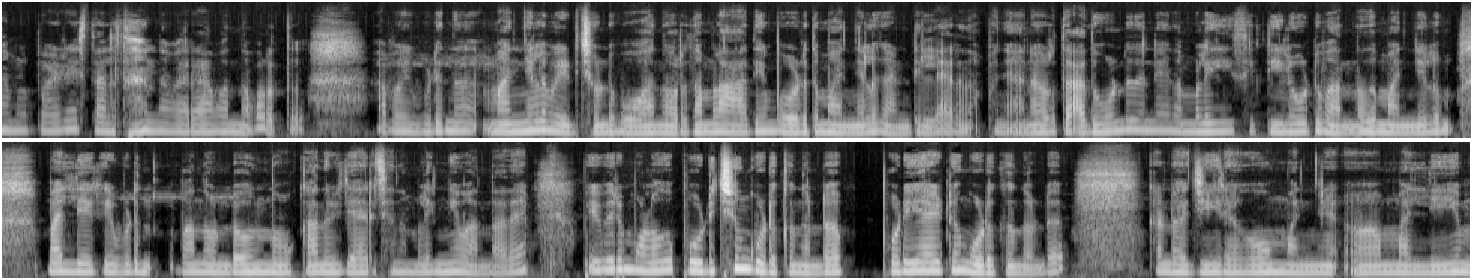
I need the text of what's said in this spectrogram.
നമ്മൾ പഴയ സ്ഥലത്ത് തന്നെ വരാമെന്ന് ഓർത്തു. അപ്പോൾ ഇവിടുന്ന് മഞ്ഞൾ മേടിച്ചുകൊണ്ട് പോകാമെന്ന് ഓർത്തു. നമ്മൾ ആദ്യം പോയിടത്ത് മഞ്ഞൾ കണ്ടില്ലായിരുന്നു. അപ്പോൾ ഞാൻ ഓർത്ത് അതുകൊണ്ട് തന്നെ നമ്മൾ ഈ സിറ്റിയിലോട്ട് വന്നത് മഞ്ഞളും മല്ലിയൊക്കെ ഇവിടെ വന്നുണ്ടോ എന്ന് നോക്കാമെന്ന് വിചാരിച്ചാൽ നമ്മളിങ്ങി വന്നതേ. അപ്പോൾ ഇവർ മുളക് പൊടിച്ചും കൊടുക്കുന്നുണ്ട്. പൊടിയായിട്ടും കൊടുക്കുന്നുണ്ട്. കണ്ടോ? ജീരകവും മഞ്ഞ മല്ലിയും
